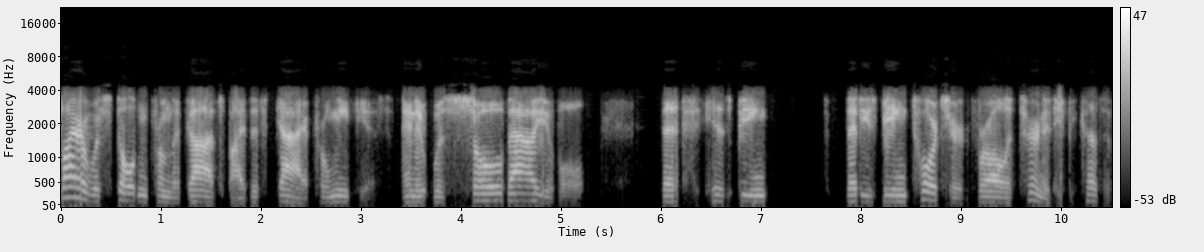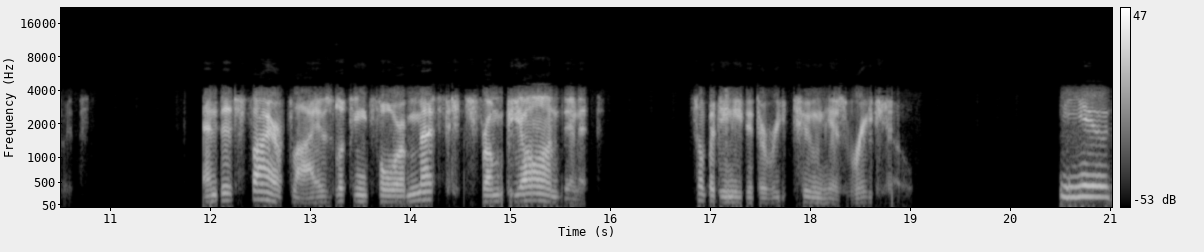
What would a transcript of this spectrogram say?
Fire was stolen from the gods by this guy, Prometheus, and it was so valuable that his being that he's being tortured for all eternity because of it. And this firefly is looking for a message from beyond in it. Somebody needed to retune his radio. You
